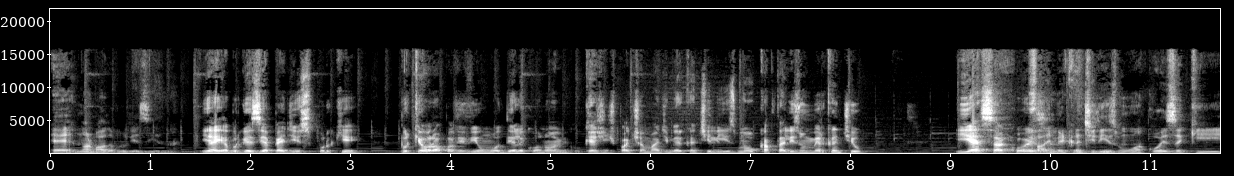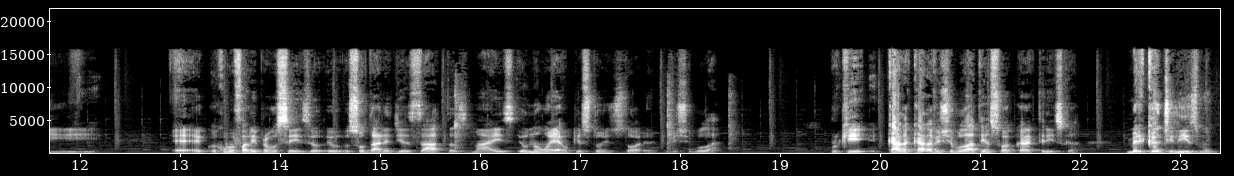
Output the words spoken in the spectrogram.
é normal da burguesia. Né? E aí a burguesia pede isso por quê? Porque a Europa vivia um modelo econômico que a gente pode chamar de mercantilismo ou capitalismo mercantil. E essa coisa. Fala em mercantilismo, uma coisa que é, é, como eu falei para vocês, eu, eu, sou da área de exatas, mas eu não erro questões de história de vestibular. Porque cada, cada vestibular tem a sua característica. Mercantilismo.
